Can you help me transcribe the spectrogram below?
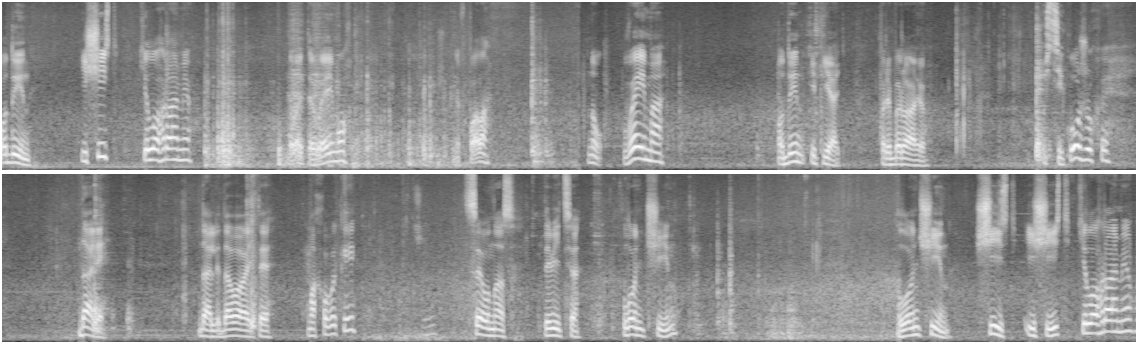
1,6 кг. Давайте вейму, щоб не впала. Ну, вейма 1,5. Прибираю ось ці кожухи. Далі. Далі давайте маховики. Це у нас, дивіться, лончин. Лончин 6,6 кілограмів.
